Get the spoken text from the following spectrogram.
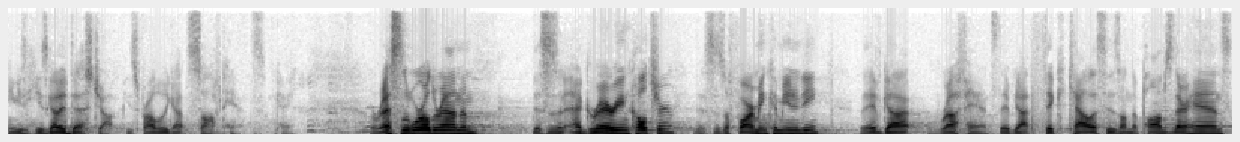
he's got a desk job. He's probably got soft hands. Okay. The rest of the world around him, this is an agrarian culture. This is a farming community. They've got rough hands. They've got thick calluses on the palms of their hands.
